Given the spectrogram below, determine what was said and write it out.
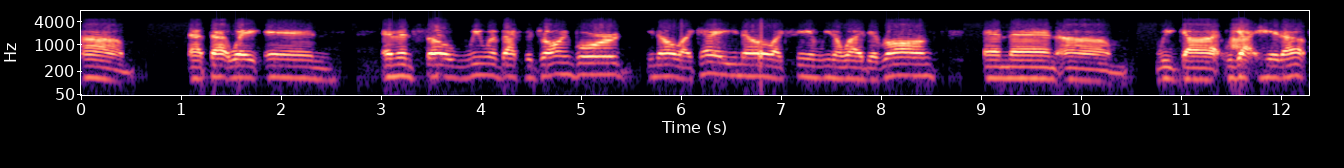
um, at that weight, and and then so we went back to the drawing board. You know, like hey, you know, like seeing you know what I did wrong, and then um, we got we got hit up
